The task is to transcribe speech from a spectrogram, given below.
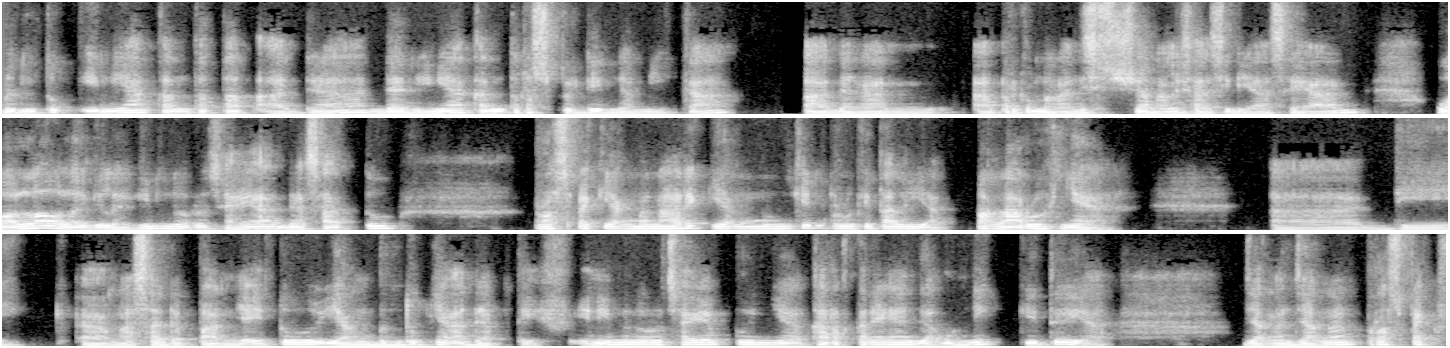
bentuk ini akan tetap ada dan ini akan terus berdinamika uh, dengan perkembangan institusionalisasi di ASEAN. Walau lagi-lagi menurut saya ada satu prospek yang menarik yang mungkin perlu kita lihat pengaruhnya uh, di Eh, masa depan yaitu yang bentuknya adaptif. Ini menurut saya punya karakter yang agak unik gitu ya. Jangan-jangan prospek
